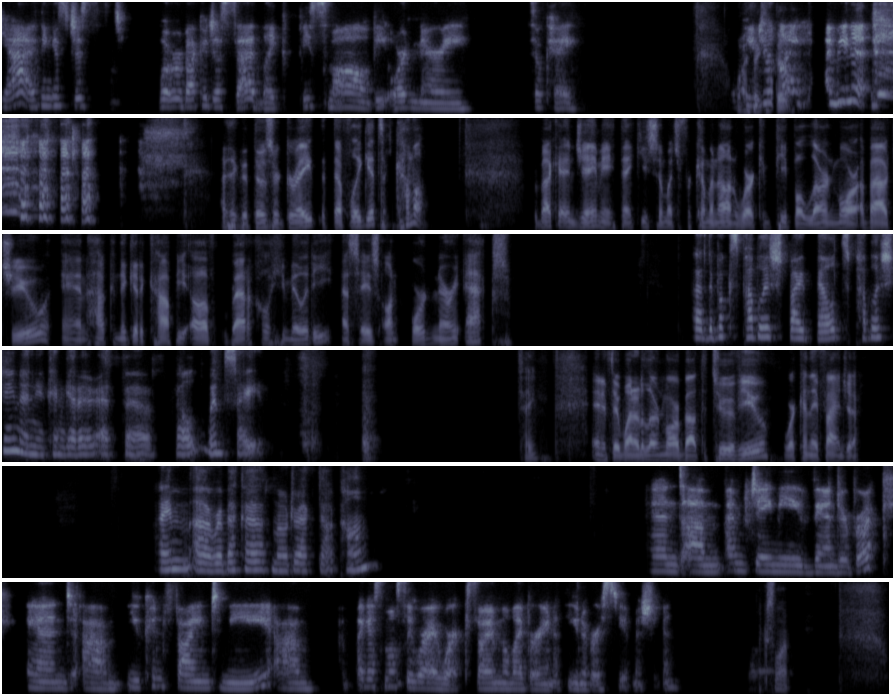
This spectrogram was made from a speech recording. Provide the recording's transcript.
yeah, I think it's just what Rebecca just said like, be small, be ordinary. It's okay. Well, Change your life. I mean it. I think that those are great. That definitely gets it. Come on. Rebecca and Jamie, thank you so much for coming on. Where can people learn more about you and how can they get a copy of Radical Humility Essays on Ordinary Acts? Uh, the book's published by Belt Publishing, and you can get it at the Belt website. Okay. And if they wanted to learn more about the two of you, where can they find you? I'm uh, RebeccaModrak.com. And um, I'm Jamie Vander Broek, and um, you can find me, um, I guess, mostly where I work. So I'm a librarian at the University of Michigan. Excellent.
